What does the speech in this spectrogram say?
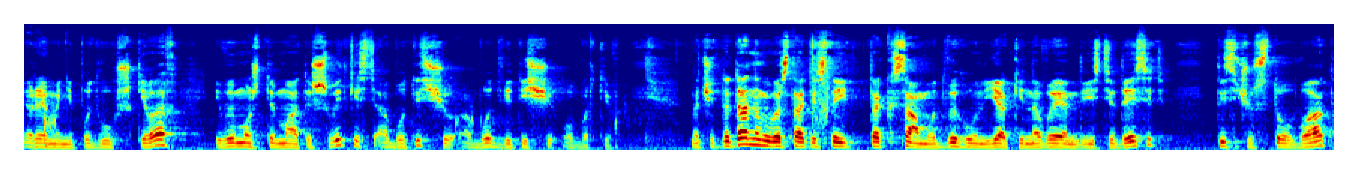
ремені по двох шківах, і ви можете мати швидкість або 1000, або 2000 обертів. Значить, на даному верстаті стоїть так само двигун, як і на VM210, 1100 Вт,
